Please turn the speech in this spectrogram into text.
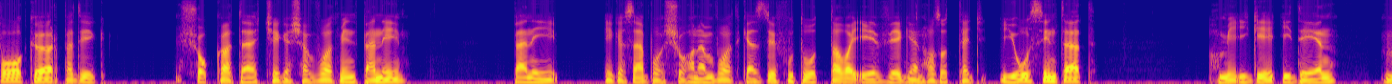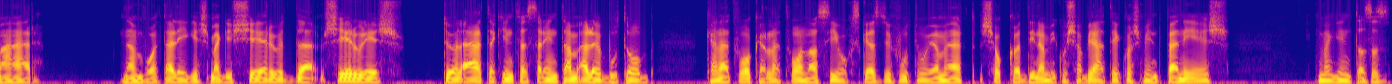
Walker pedig sokkal tehetségesebb volt, mint Penny. Penny igazából soha nem volt kezdő futó, tavaly év végén hozott egy jó szintet, ami igé, idén már nem volt elég, és meg is sérült, de sérüléstől eltekintve szerintem előbb-utóbb Kenneth Walker lett volna a Seahawks kezdő futója, mert sokkal dinamikusabb játékos, mint Penny, és itt megint az az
